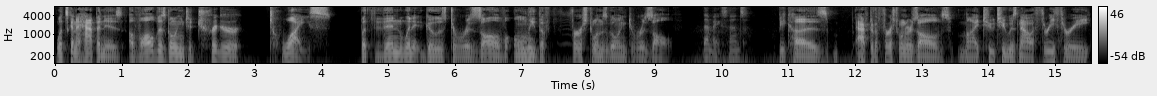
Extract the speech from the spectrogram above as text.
What's going to happen is Evolve is going to trigger twice, but then when it goes to resolve, only the first one's going to resolve. That makes sense. Because after the first one resolves, my 2 2 is now a 3 3.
